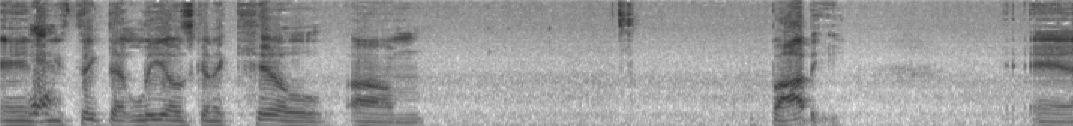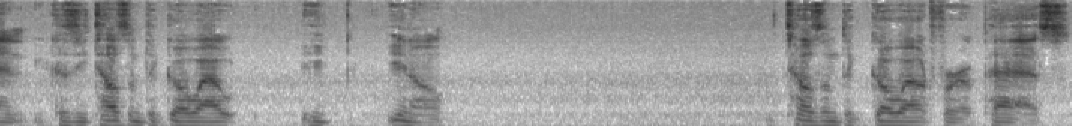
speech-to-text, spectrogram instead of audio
and yeah. you think that Leo's going to kill um, Bobby, and because he tells him to go out, he you know tells him to go out for a pass,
